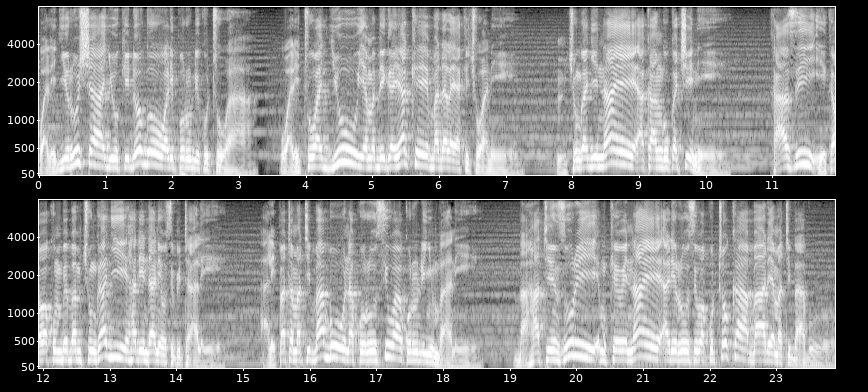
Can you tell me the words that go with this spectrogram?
walijirusha juu kidogo waliporudi kutua walitua juu ya mabega yake badala ya kichwani. Mchungaji naye akaanguka chini. Kazi ikawa kumbeba mchungaji hadi ndani ya hospitali. Alipata matibabu na kuruhusiwa kurudi nyumbani. Bahati nzuri mkewe naye aliruhusiwa kutoka baada ya matibabu.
